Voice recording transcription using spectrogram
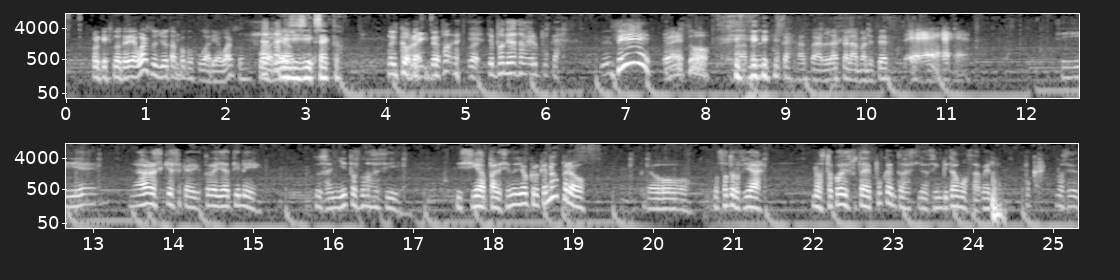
Porque explotaría Warzone, yo tampoco jugaría Warzone. Jugaría... Sí, sí, sí, exacto. Es correcto. Te pondrías a ver Puka. Sí, eso. Cuca hasta, el- hasta el amanecer. Sí, eh, ahora sí que esa caricatura ya tiene sus añitos, no sé si, si sigue apareciendo, yo creo que no, pero pero nosotros ya nos tocó disfrutar de Puka, entonces les invitamos a ver Puka. No sé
